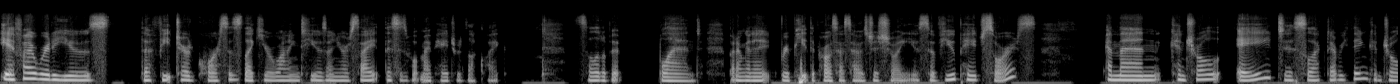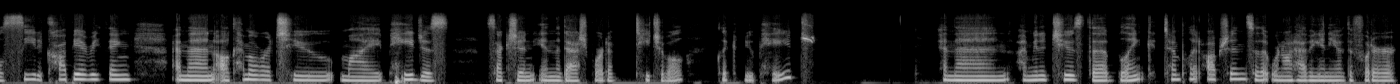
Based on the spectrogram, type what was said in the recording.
if I were to use the featured courses like you're wanting to use on your site, this is what my page would look like. It's a little bit bland, but I'm going to repeat the process I was just showing you. So view page source, and then control A to select everything, control C to copy everything, and then I'll come over to my pages section in the dashboard of Teachable, click new page, and then I'm going to choose the blank template option so that we're not having any of the footer,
